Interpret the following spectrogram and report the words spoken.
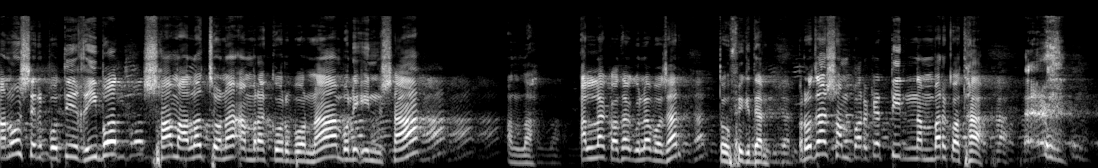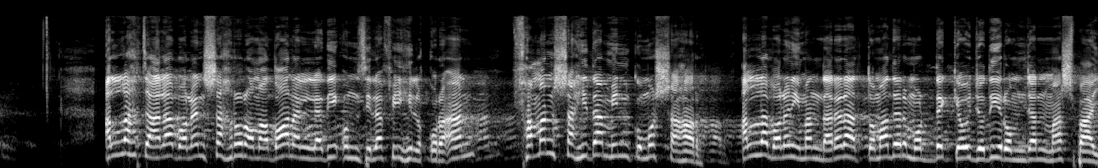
মানুষের প্রতি গিবত, সমালোচনা আমরা করব না বলি ইনশা আল্লাহ আল্লাহ কথাগুলো বোঝার তৌফিক দেন। রোজা সম্পর্কে তিন নাম্বার কথা। আল্লাহ তাআলা বলেন, শাহরু রমাদান আল্লাযী উনজিলা ফীহিল কুরআন, ফামান শাহিদা মিন মিনকুমুশ শাহর। আল্লাহ বলেন ইমানদারেরা তোমাদের মধ্যে কেউ যদি রমজান মাস পায়,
